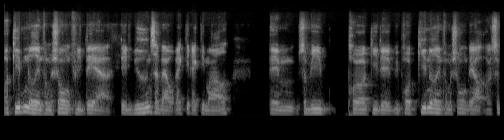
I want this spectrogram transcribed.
at give dem noget information, fordi det er, det er et videnserhverv rigtig, rigtig meget. Øhm, så vi prøver at give det, vi prøver at give noget information der, og så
